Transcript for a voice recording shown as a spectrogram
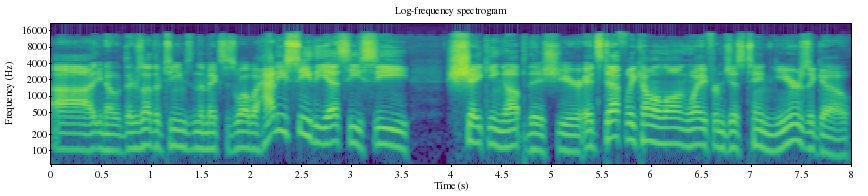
Uh, you know, there's other teams in the mix as well. But how do you see the SEC shaking up this year? It's definitely come a long way from just ten years ago.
